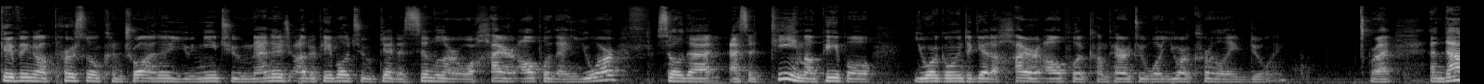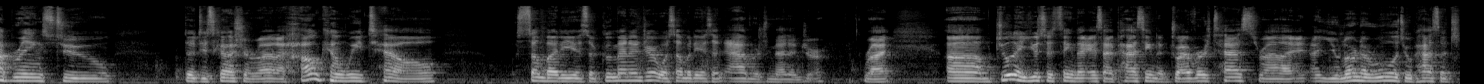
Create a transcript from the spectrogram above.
giving up personal control and then you need to manage other people to get a similar or higher output than you are so that as a team of people you are going to get a higher output compared to what you are currently doing right? And that brings to the discussion right? Like how can we tell somebody is a good manager or somebody is an average manager right um, Julia used to think that it's like passing the driver's test, right? Like you learn the rules, you pass the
